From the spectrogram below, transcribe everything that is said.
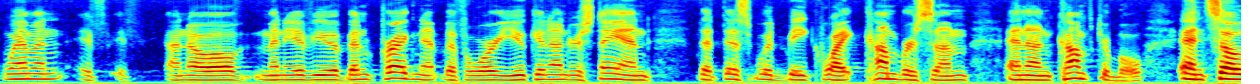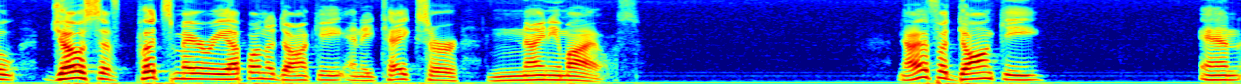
women, if, if I know many of you have been pregnant before, you can understand that this would be quite cumbersome and uncomfortable. And so Joseph puts Mary up on a donkey and he takes her 90 miles. Now, if a donkey and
